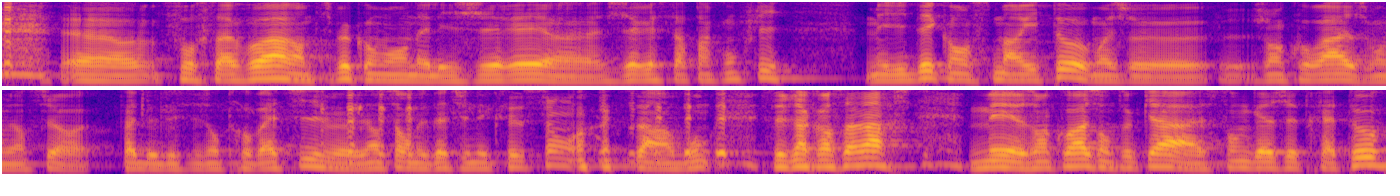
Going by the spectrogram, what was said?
euh, pour savoir un petit peu comment on allait gérer, euh, gérer certains conflits. Mais l'idée quand on se marie tôt, moi je- j'encourage, bon, bien sûr, pas de décision trop hâtive, bien sûr on est peut-être une exception, c'est bien quand ça marche, mais j'encourage en tout cas à s'engager très tôt,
